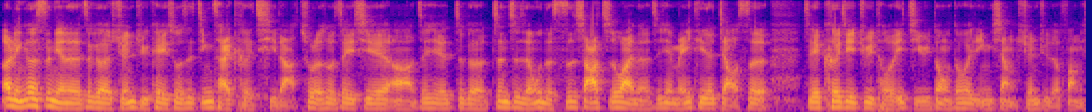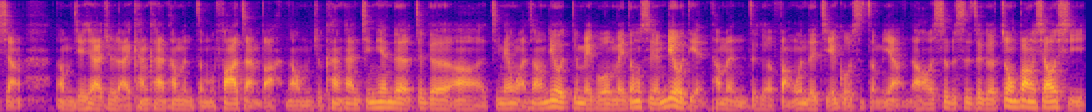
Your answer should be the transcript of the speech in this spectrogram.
二零二四年的这个选举可以说是精彩可期的。除了说这些啊，这些这个政治人物的厮杀之外呢，这些媒体的角色，这些科技巨头的一举一动都会影响选举的方向。那我们接下来就来看看他们怎么发展吧。那我们就看看今天的这个啊，今天晚上六，美国美东时间六点，他们这个访问的结果是怎么样？然后是不是这个重磅消息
